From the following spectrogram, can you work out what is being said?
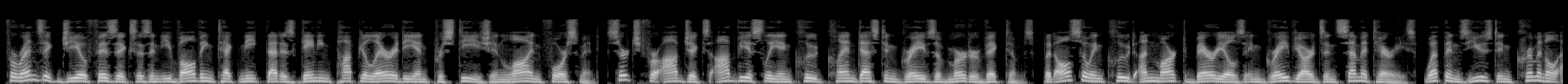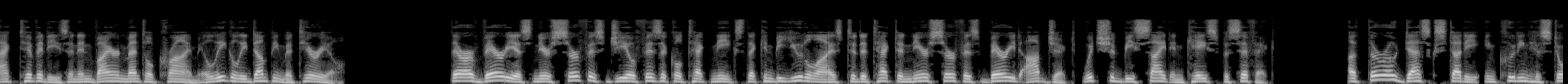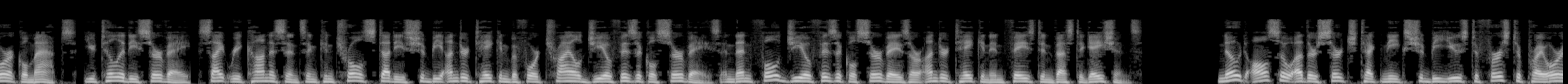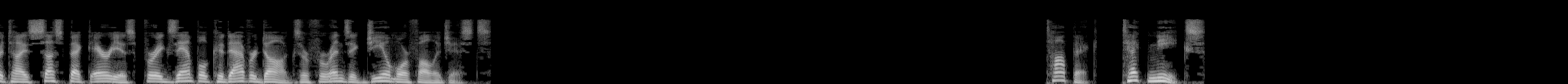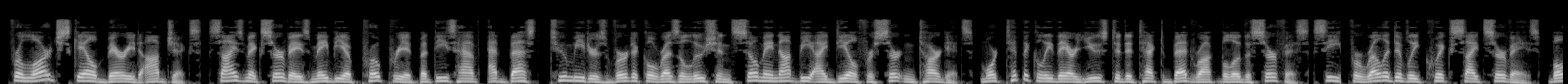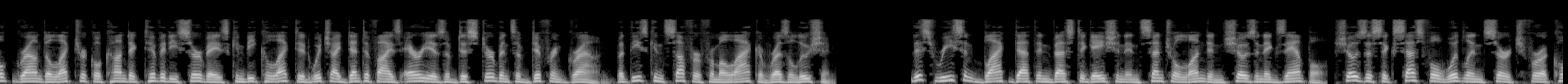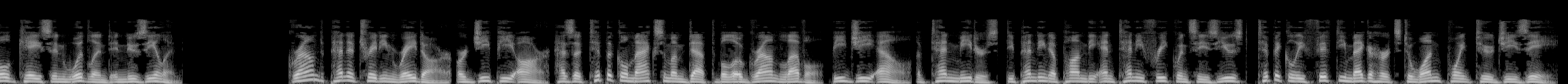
Forensic geophysics is an evolving technique that is gaining popularity and prestige in law enforcement. Searched for objects obviously include clandestine graves of murder victims, but also include unmarked burials in graveyards and cemeteries, weapons used in criminal activities and environmental crime illegally dumping material. There are various near-surface geophysical techniques that can be utilized to detect a near-surface buried object, which should be site and case-specific. A thorough desk study including historical maps, utility survey, site reconnaissance and control studies should be undertaken before trial geophysical surveys and then full geophysical surveys are undertaken in phased investigations. Note also other search techniques should be used to first to prioritize suspect areas, for example cadaver dogs or forensic geomorphologists. Techniques For large-scale buried objects, seismic surveys may be appropriate but these have, at best, 2 meters vertical resolution so may not be ideal for certain targets, more typically they are used to detect bedrock below the surface see, for relatively quick site surveys, bulk ground electrical conductivity surveys can be collected which identifies areas of disturbance of different ground but these can suffer from a lack of resolution. This recent Black Death investigation in central London shows an example, shows a successful woodland search for a cold case in woodland in New Zealand. Ground penetrating radar or GPR has a typical maximum depth below ground level (BGL) of 10 meters depending upon the antennae frequencies used, typically 50 MHz to 1.2 GZ.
